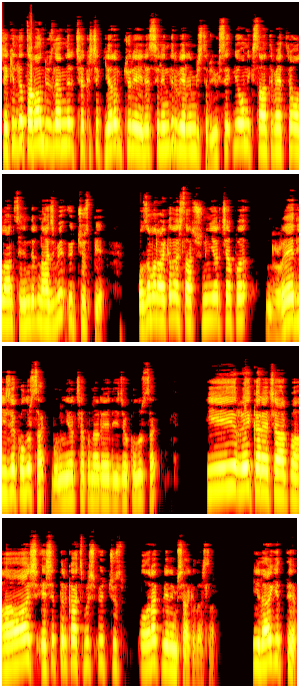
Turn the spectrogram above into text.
Şekilde taban düzlemleri çakışık yarım küre ile silindir verilmiştir. Yüksekliği 12 cm olan silindirin hacmi 300 pi. O zaman arkadaşlar şunun yarıçapı R diyecek olursak, bunun yarıçapına R diyecek olursak pi R kare çarpı H eşittir kaçmış? 300 olarak verilmiş arkadaşlar. Pi'ler gitti.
